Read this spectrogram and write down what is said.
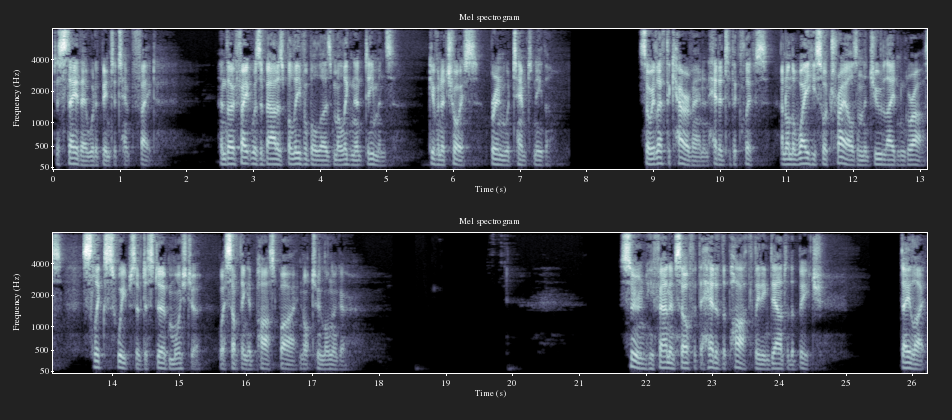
To stay there would have been to tempt fate. And though fate was about as believable as malignant demons, given a choice, Bryn would tempt neither. So he left the caravan and headed to the cliffs, and on the way he saw trails in the dew laden grass slick sweeps of disturbed moisture where something had passed by not too long ago. Soon he found himself at the head of the path leading down to the beach. Daylight,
